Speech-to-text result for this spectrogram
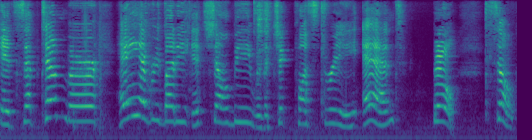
It's September. Hey, everybody, it's Shelby with a Chick Plus Three, and Bill. So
